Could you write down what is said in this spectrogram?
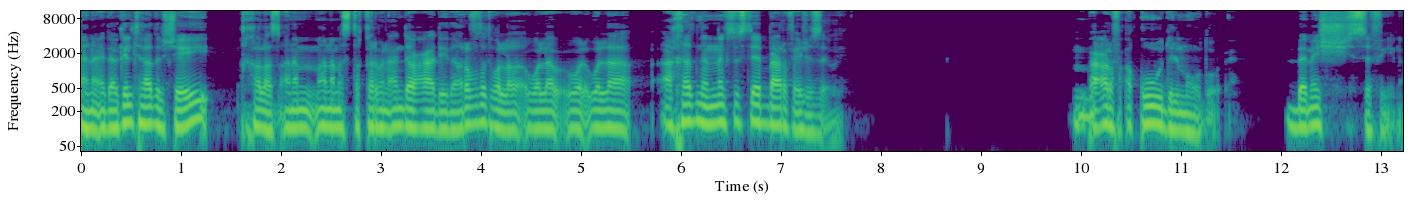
أنا إذا قلت هذا الشيء خلاص أنا أنا مستقر من عنده وعادي إذا رفضت ولا ولا ولا أخذنا ال next step بعرف إيش أسوي. بعرف أقود الموضوع. بمشي السفينة.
